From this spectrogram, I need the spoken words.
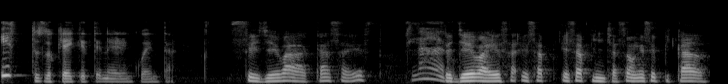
Esto es lo que hay que tener en cuenta se lleva a casa esto. Claro. Se lleva esa, esa, esa pinchazón, ese picado.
